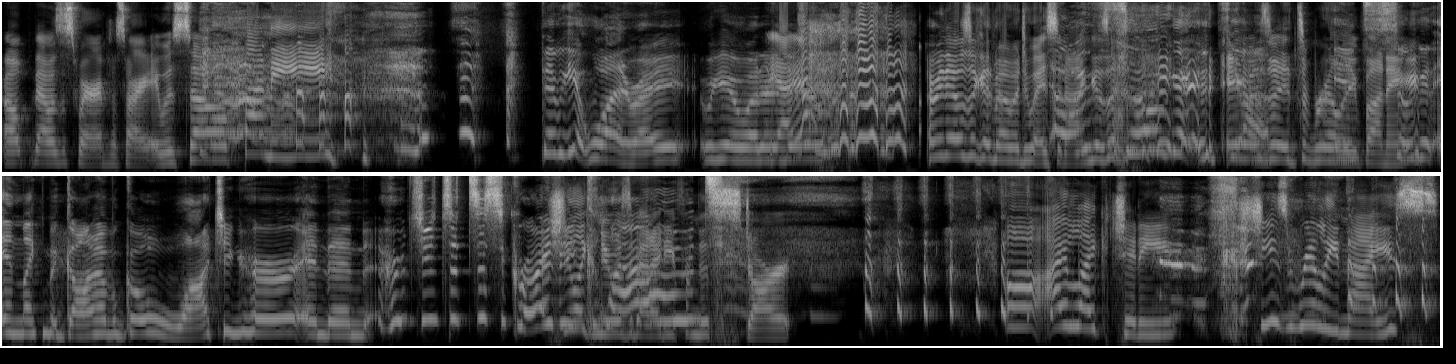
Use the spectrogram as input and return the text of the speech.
Oh, that was a swear. I'm so sorry. It was so funny. Then we get one, right? We get one. yeah, two. yeah. I mean, that was a good moment to waste it on because so it yeah. was. It's really It's funny. So good. And like McGonagall watching her, and then her just describing. She like knew it was a bad idea from the start. oh, I like Ginny. She's really nice.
